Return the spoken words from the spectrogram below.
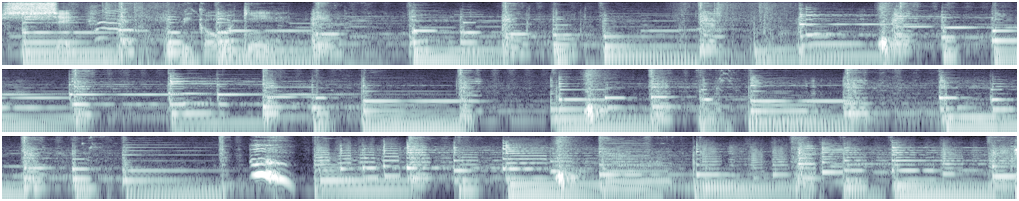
shit. Here we go again.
